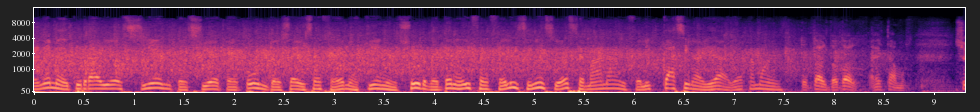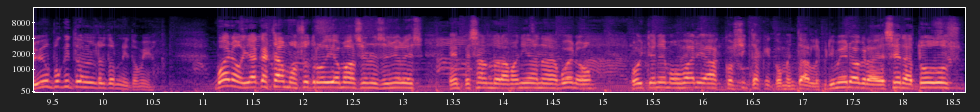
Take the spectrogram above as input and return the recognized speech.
en MDQ Radio 107.6 FM aquí en el sur de Tenerife. Feliz inicio de semana y feliz casi Navidad. Ya estamos en... Total, total, ahí estamos. Subí un poquito en el retornito mío. Bueno, y acá estamos otro día más, señores y señores, empezando la mañana. Bueno, hoy tenemos varias cositas que comentarles. Primero, agradecer a todos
